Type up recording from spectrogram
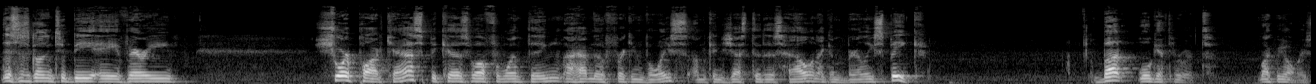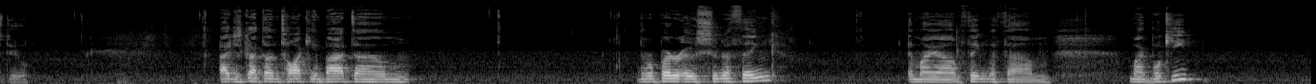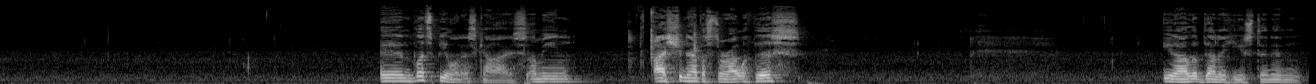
This is going to be a very short podcast because, well, for one thing, I have no freaking voice. I'm congested as hell and I can barely speak. But we'll get through it, like we always do. I just got done talking about um, the Roberto Osuna thing and my um, thing with um, my bookie. And let's be honest, guys. I mean, I shouldn't have to start out with this. You know, I live down in Houston, and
